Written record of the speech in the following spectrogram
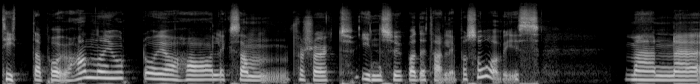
tittat på hur han har gjort och jag har liksom försökt insupa detaljer på så vis. Men eh,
